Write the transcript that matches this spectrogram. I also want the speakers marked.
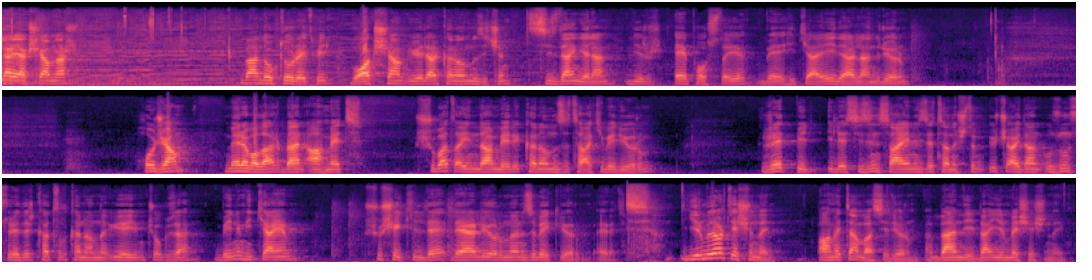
Speaker 1: Hala iyi akşamlar. Ben Doktor Redfield. Bu akşam üyeler kanalımız için sizden gelen bir e-postayı ve hikayeyi değerlendiriyorum. Hocam merhabalar ben Ahmet. Şubat ayından beri kanalınızı takip ediyorum. Red ile sizin sayenizde tanıştım. 3 aydan uzun süredir katıl kanalına üyeyim. Çok güzel. Benim hikayem şu şekilde değerli yorumlarınızı bekliyorum. Evet. 24 yaşındayım. Ahmet'ten bahsediyorum. Ben değil, ben 25 yaşındayım.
